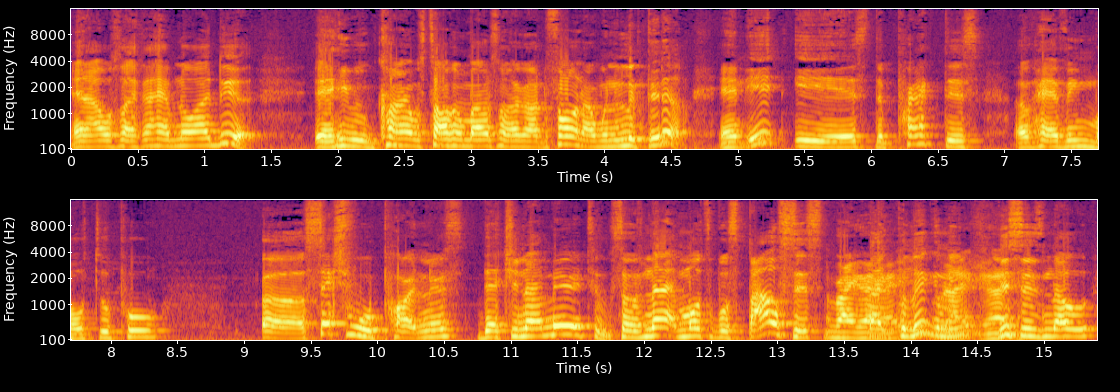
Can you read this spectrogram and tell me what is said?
And I was like, I have no idea. And he was, client was talking about it, so I got the phone. I went and looked it up, and it is the practice of having multiple uh, sexual partners that you're not married to. So it's not multiple spouses, Right, right, like polygamy. Right. This is no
